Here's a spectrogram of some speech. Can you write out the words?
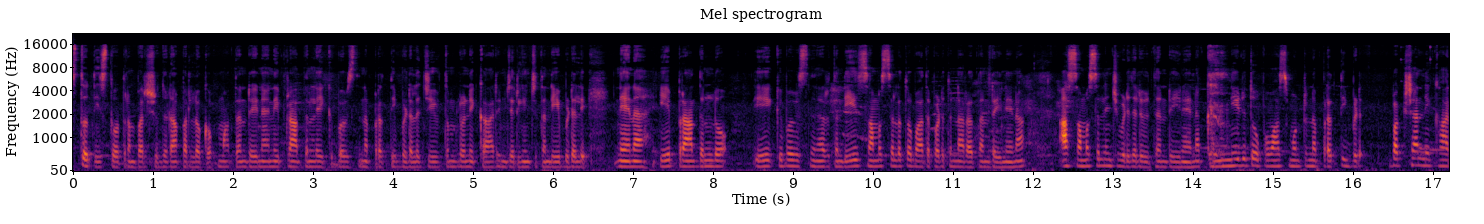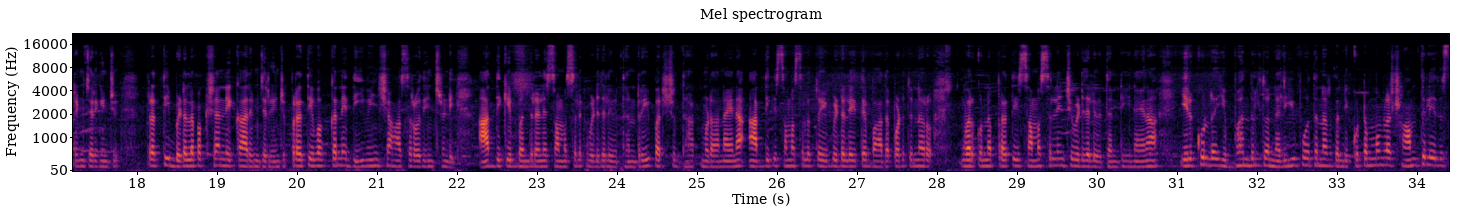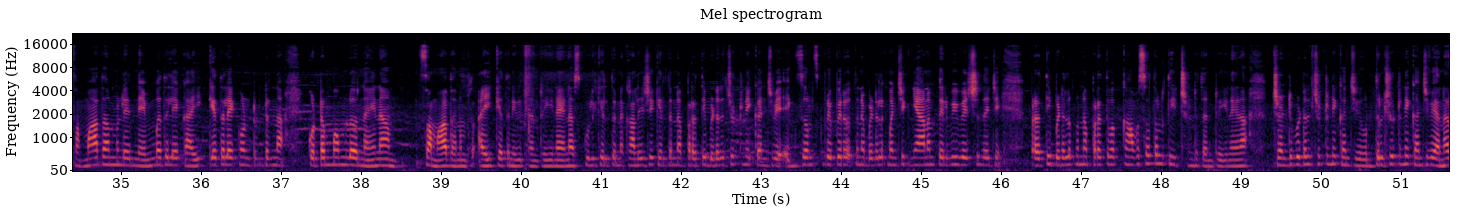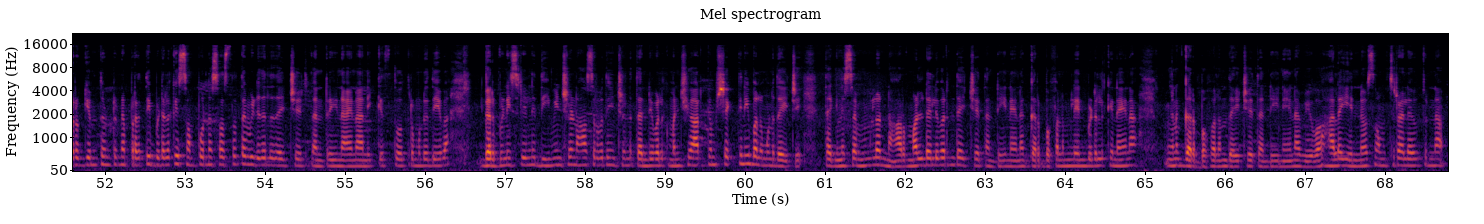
స్థుతి స్తోత్రం పరిశుద్ధుడ పరలోక మా తండ్రి నేను ఈ ప్రార్థనలో ఏకీభవిస్తున్న ప్రతి బిడల జీవితంలోని కార్యం జరిగించదండి ఏ బిడలే నేను ఏ ప్రార్థనలో ఏ తండ్రి ఏ సమస్యలతో బాధపడుతున్నారో తండ్రి నేను ఆ సమస్యల నుంచి విడుదల తండ్రి నేను కన్నీటితో ఉపవాసం ఉంటున్న ప్రతి బిడ పక్షాన్ని కార్యం జరిగించు. ప్రతి బిడల పక్షాన్ని కార్యం జరిగించు. ప్రతి ఒక్కరిని దీవించి ఆశీర్వదించండి. ఆర్థిక ఇబ్బందులనే సమస్యలకు విడుదల తండ్రి పరిశుద్ధాత్ముడా నాయన ఆర్థిక సమస్యలతో ఈ బిడ్డలైతే బాధపడుతున్నారో. వారికి ఉన్న ప్రతి సమస్యల నుంచి విడుదల తండ్రి నాయన. ఇరుకుల్లో ఇబ్బందులతో నలిగిపోతున్నారు తండ్రి. కుటుంబంలో శాంతి లేదు సమాధానం లేదు నెమ్మది లేక ఐక్యత లేకుంటుంటున్న కుటుంబంలో నైనా సమాధానం ఐక్యతని తండ్రి నాయన. స్కూల్కి వెళ్తున్న కాలేజీకి వెళ్తున్న ప్రతి బిడ్డల చుట్టూ నీ కంచివే. ఎగ్జామ్స్కి ప్రిపేర్ అవుతున్న బిడ్డలకు మంచి జ్ఞానం తెలివి వేసి తెచ్చి ప్రతి బిడ్డలకున్న ప్రతి ఒక్క అవసరాలు తీర్చండి తండ్రి. నైనా చంటి బిడ్డల చుట్టూ నీ కంచి వృద్ధుల చుట్టూ నీ కంచివి అనారోగ్యంతో ఉంటున్న ప్రతి బిడ్డలకి సంపూర్ణ స్వస్థత విడుదల తెచ్చేది తండ్రి. నాయన నీకే స్తోత్రములు దేవ. గర్భిణీ స్త్రీని దీవించండి ఆశీర్వదించండి తండ్రి. వాళ్ళకి మంచి ఆరోగ్యం శక్తిని బలమును దయచే తగిన సమయంలో నార్మల్ డెలివరీని దయచే తండ్రి. నైనా గర్భఫలం లేని బిడ్డలకి నైనా నేను గర్భఫలం దయచే తండ్రి. నైనా వివాహాల ఎన్నో సంవత్సరాలు అవుతున్నా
